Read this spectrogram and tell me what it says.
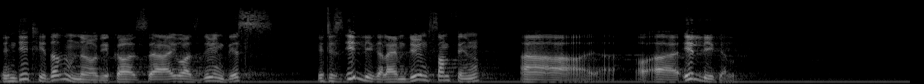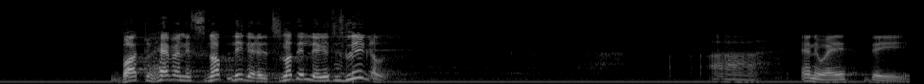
Indeed, he doesn't know because uh, I was doing this. It is illegal. I'm doing something uh, uh, illegal. But to heaven, it's not legal. It's not illegal. It is legal. Anyway, they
